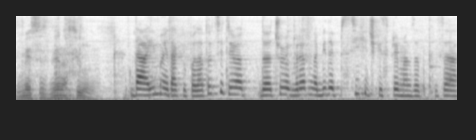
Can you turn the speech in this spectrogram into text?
месец дена сигурно. Да, има и такви податоци, треба да човек веројатно да биде психички спремен за за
